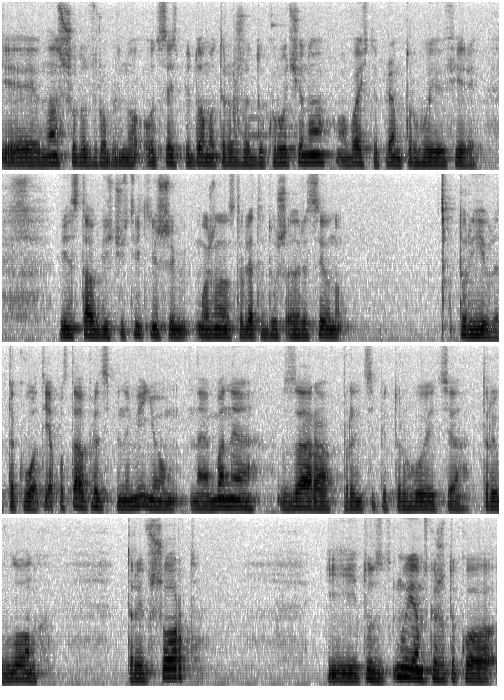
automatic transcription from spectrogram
е, в нас що тут зроблено? Оцей спідометр вже докручено. Бачите, прям торгує в ефірі. Він став більш чувствительнішим, можна наставляти дуже агресивну торгівлю. Так от, я поставив в принципі на мінімум. У мене зараз в принципі торгується 3 в лонг, 3 в шорт. І тут, ну я вам скажу тако,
